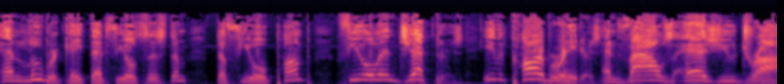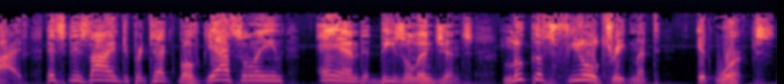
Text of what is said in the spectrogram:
and lubricate that fuel system, the fuel pump, fuel injectors, even carburetors and valves as you drive. It's designed to protect both gasoline and diesel engines. Lucas Fuel Treatment. It works.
